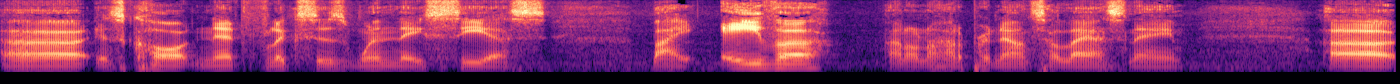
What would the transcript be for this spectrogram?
uh, it's called Netflix's When They See Us by Ava. I don't know how to pronounce her last name. Uh,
